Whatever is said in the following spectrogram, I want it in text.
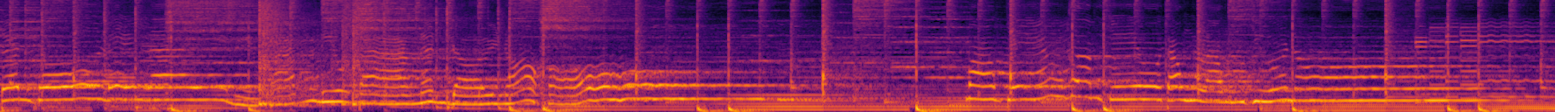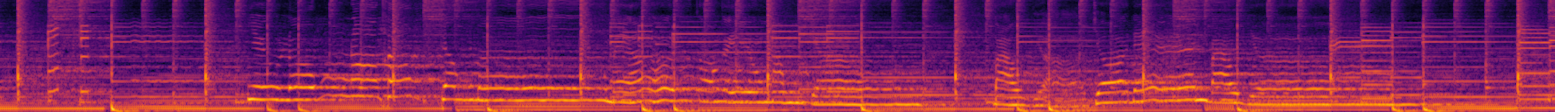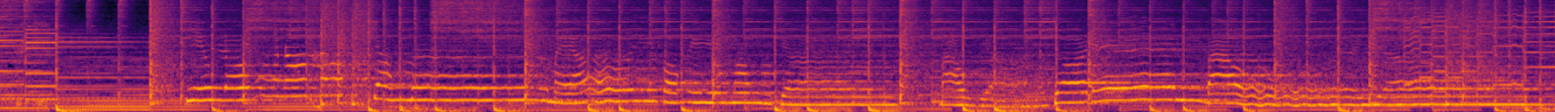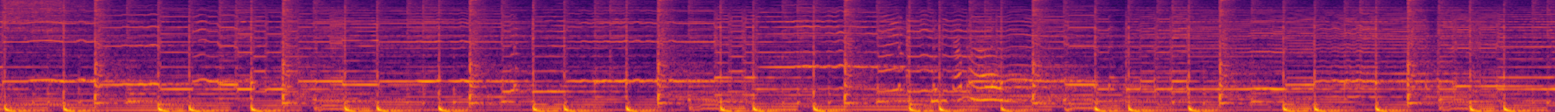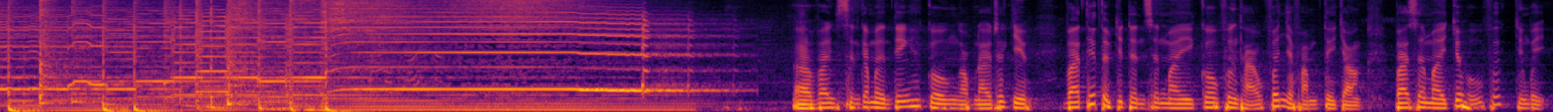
tên phố lê lây, niềm cảm điêu tàn nên đời nó bao giờ cho đến bao giờ? À, vâng, xin cảm ơn tiếng hát cô Ngọc Nợ rất nhiều. Và tiếp tục chương trình xin mời cô Phương Thảo với nhạc phẩm tùy chọn và xin mời chú Hữu Phước chuẩn bị.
